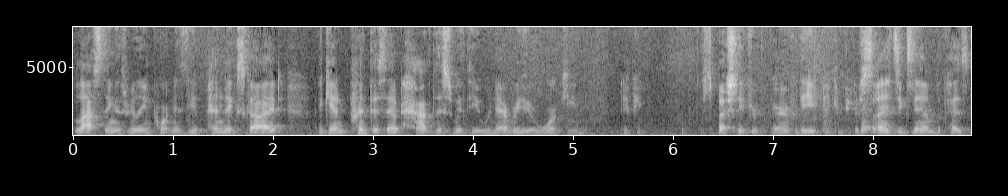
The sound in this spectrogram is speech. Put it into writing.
last thing is really important is the appendix guide. Again, print this out, have this with you whenever you're working, if you, especially if you're preparing for the AP Computer Science exam, because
